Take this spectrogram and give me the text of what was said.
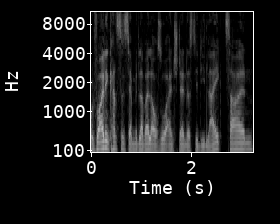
Und vor allen Dingen kannst du es ja mittlerweile auch so einstellen, dass dir die Like-Zahlen,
